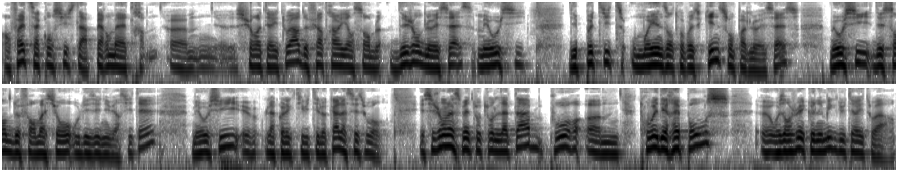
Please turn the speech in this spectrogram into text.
En fait, ça consiste à permettre euh, sur un territoire de faire travailler ensemble des gens de l'ESS, mais aussi des petites ou moyennes entreprises qui ne sont pas de l'ESS, mais aussi des centres de formation ou des universités, mais aussi euh, la collectivité locale assez souvent. Et ces gens-là se mettent autour de la table pour euh, trouver des réponses aux enjeux économiques du territoire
